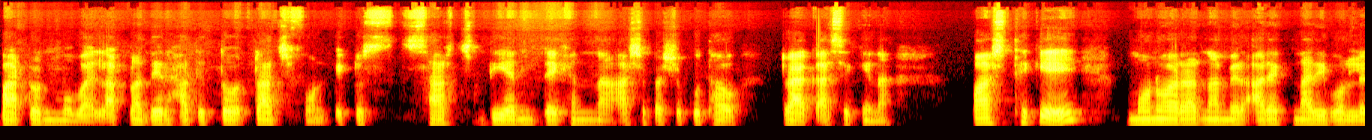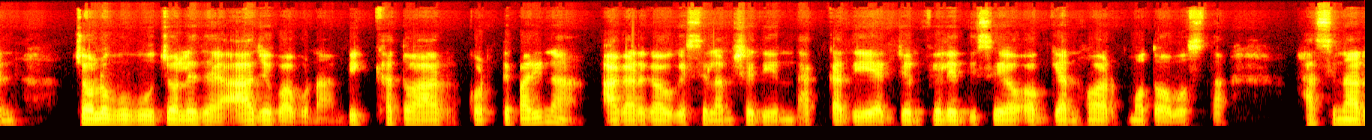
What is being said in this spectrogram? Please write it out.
বাটন মোবাইল। আপনাদের হাতে তো টাচ ফোন। একটু সার্চ দিয়েন দেখেন না আশেপাশে কোথাও ট্রাক আছে কিনা?" পাশ থেকে মনোয়ারা নামের আরেক নারী বললেন, "চলো বুবু চলে যায় আজও পাবো না। বিখ্যাত আর করতে পারি না। আগারগাঁও গেছিলাম সেদিন, ধাক্কা দিয়ে একজন ফেলে দিছে, অজ্ঞান হওয়ার মতো অবস্থা। হাসিনার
